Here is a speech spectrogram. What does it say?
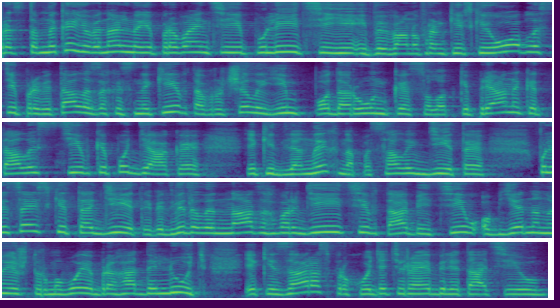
Представники ювенальної превенції поліції і в Івано-Франківській області привітали захисників та вручили їм подарунки, солодкі пряники та листівки подяки, які для них написали діти. Поліцейські та діти відвідали нацгвардійців та бійців об'єднаної штурмової бригади Людь, які зараз проходять реабілітацію.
